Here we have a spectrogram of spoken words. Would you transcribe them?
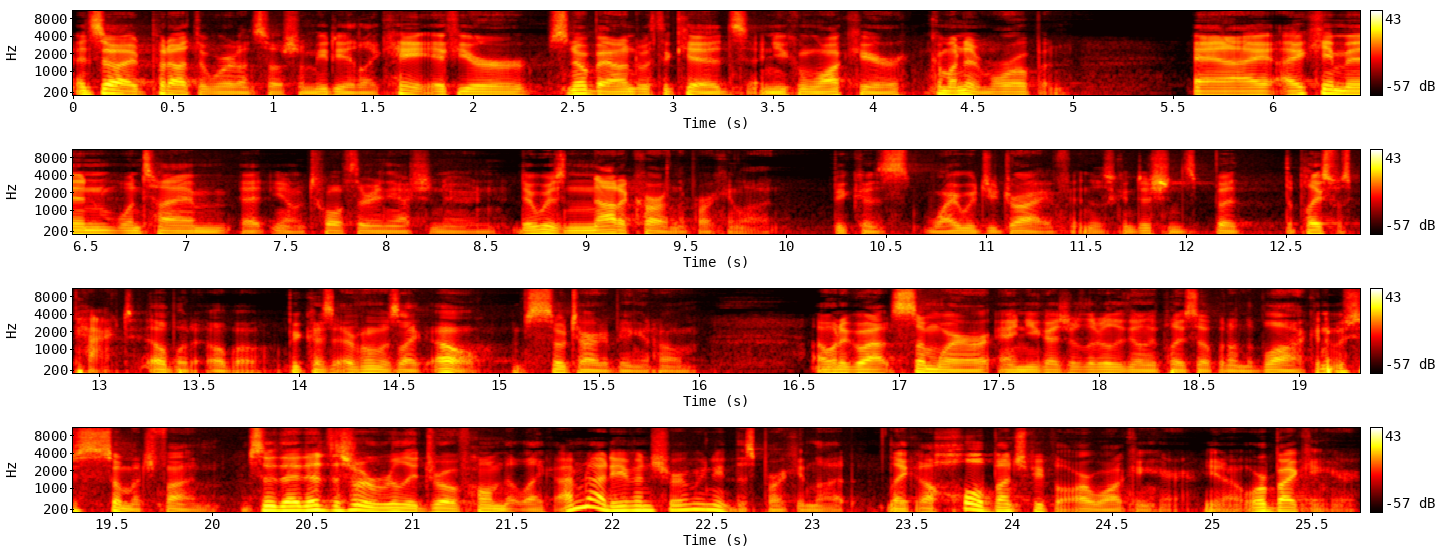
And so I put out the word on social media, like, "Hey, if you're snowbound with the kids and you can walk here, come on in. We're open." And I, I came in one time at you know twelve thirty in the afternoon. There was not a car in the parking lot because why would you drive in those conditions? But the place was packed, elbow to elbow, because everyone was like, "Oh, I'm so tired of being at home. I want to go out somewhere." And you guys are literally the only place open on the block, and it was just so much fun. So that, that sort of really drove home that like I'm not even sure we need this parking lot. Like a whole bunch of people are walking here, you know, or biking here.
